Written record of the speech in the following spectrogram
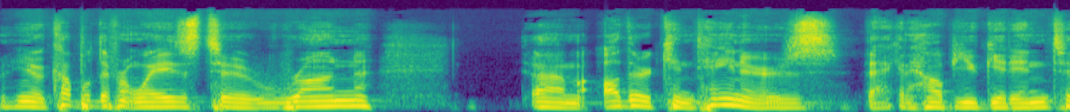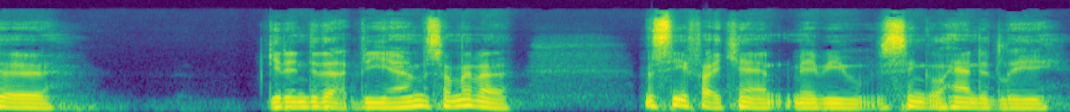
you know a couple different ways to run um, other containers that can help you get into get into that VM. So I'm gonna let's see if I can't maybe single-handedly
